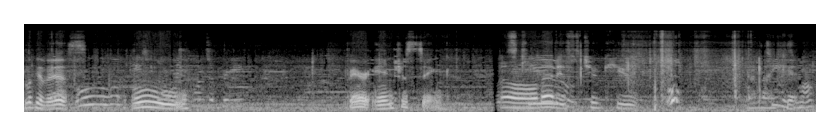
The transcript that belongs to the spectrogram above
Look at this. Ooh, look, Ooh. Very interesting. Oh, that is too cute. I like Jeez, it. Mom.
